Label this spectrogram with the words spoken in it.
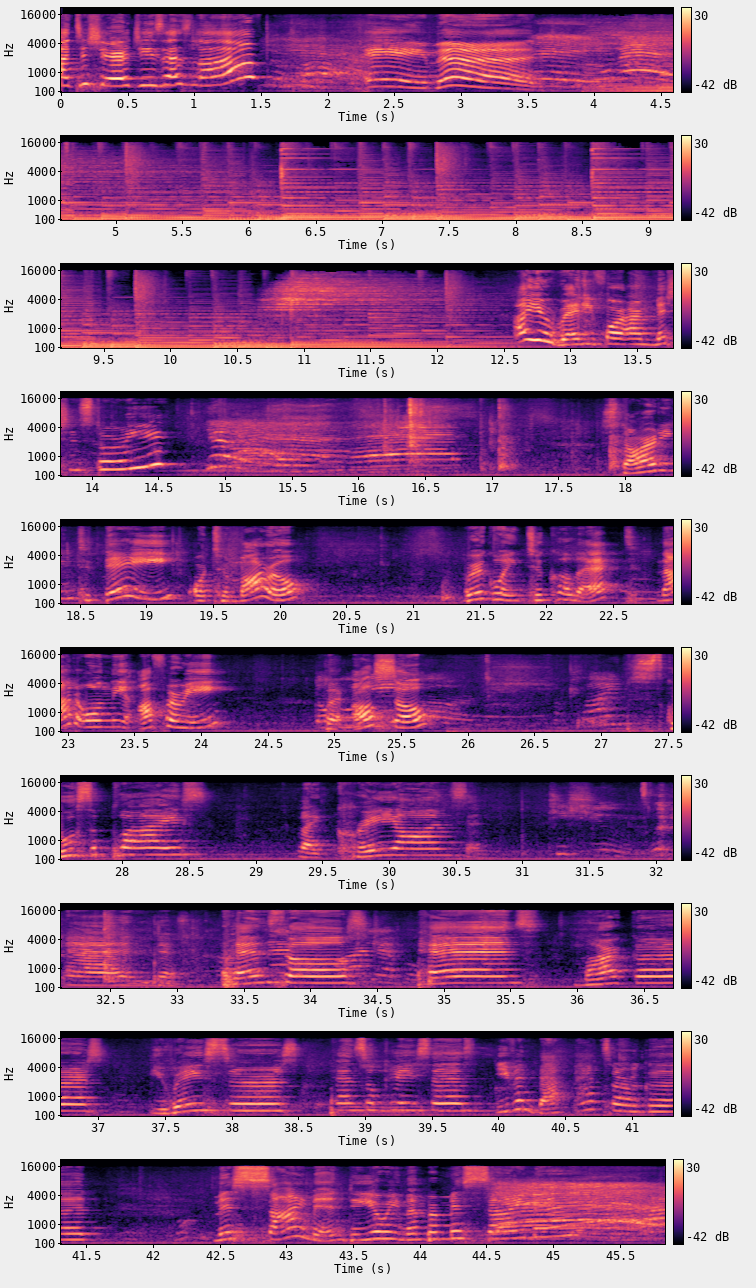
Want to share Jesus' love? Amen. Are you ready for our mission story? Yes. Starting today or tomorrow, we're going to collect not only offering, but also school supplies like crayons and, tissues. and pencils, pens, markers, erasers, pencil cases, even backpacks are good. Miss Simon, do you remember Miss Simon?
